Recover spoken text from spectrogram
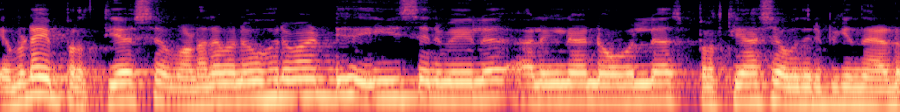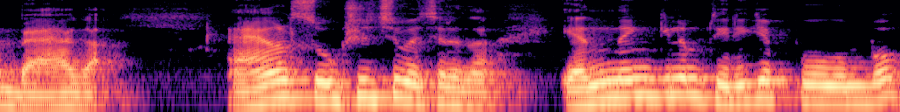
എവിടെ ഈ പ്രത്യാശ വളരെ മനോഹരമായിട്ട് ഈ സിനിമയിൽ അല്ലെങ്കിൽ ആ നോവലിൽ പ്രത്യാശ അവതരിപ്പിക്കുന്ന അയാളുടെ ബാഗാണ് അയാൾ സൂക്ഷിച്ചു വെച്ചിരുന്ന എന്തെങ്കിലും തിരികെ പോകുമ്പോൾ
